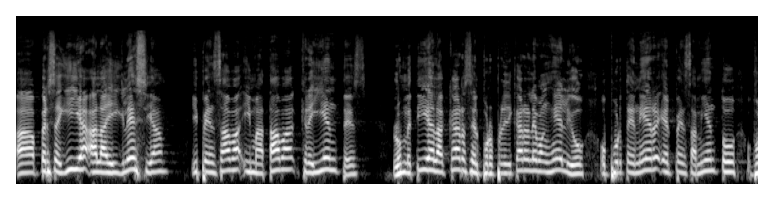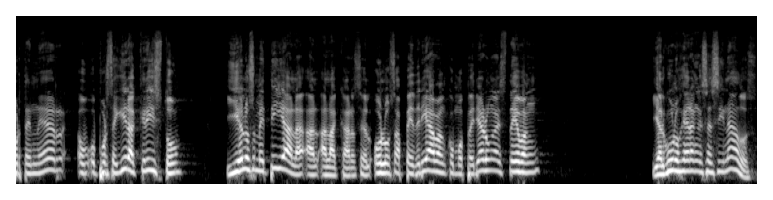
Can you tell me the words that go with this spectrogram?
ah, perseguía a la iglesia y pensaba y mataba creyentes, los metía a la cárcel por predicar el evangelio o por tener el pensamiento o por tener o, por seguir a Cristo. Y él los metía a la, cárcel o los apedreaban como apedrearon a Esteban y algunos eran asesinados.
